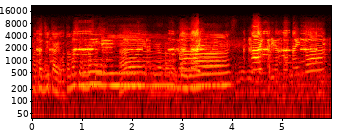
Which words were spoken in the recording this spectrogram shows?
また次回お楽しみに。はい。ありがとうございます。はい、ありがとうございます。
